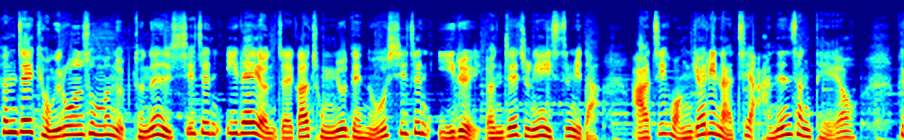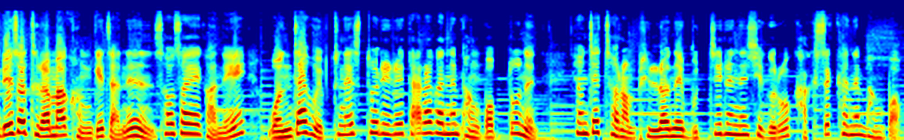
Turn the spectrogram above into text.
현재 경이로운 소문 웹툰은 시즌 1의 연재가 종료된 후 시즌 2를 연재 중에 있습니다. 아직 완결이 결이 나지 않은 상태예요. 그래서 드라마 관계자는 서사에 관해 원작 웹툰의 스토리를 따라가는 방법 또는 현재처럼 빌런을 무찌르는 식으로 각색하는 방법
